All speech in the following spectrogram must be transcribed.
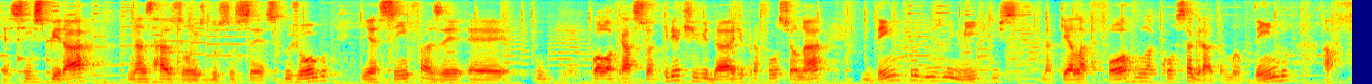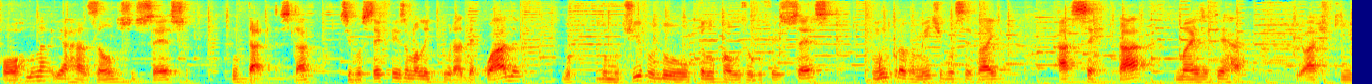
é se inspirar nas razões do sucesso do jogo e assim fazer é, colocar sua criatividade para funcionar dentro dos limites daquela fórmula consagrada, mantendo a fórmula e a razão do sucesso intactas, tá? Se você fez uma leitura adequada do, do motivo do, pelo qual o jogo fez sucesso, muito provavelmente você vai acertar mais do que errar. Eu acho que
